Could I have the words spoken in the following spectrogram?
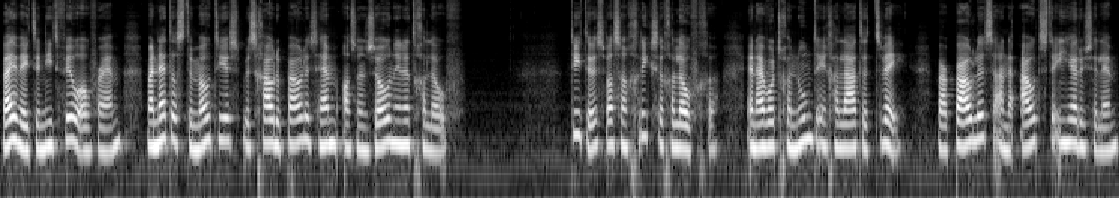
Wij weten niet veel over hem, maar net als Timotheus beschouwde Paulus hem als een zoon in het geloof. Titus was een Griekse gelovige en hij wordt genoemd in Galaten 2, waar Paulus aan de oudste in Jeruzalem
